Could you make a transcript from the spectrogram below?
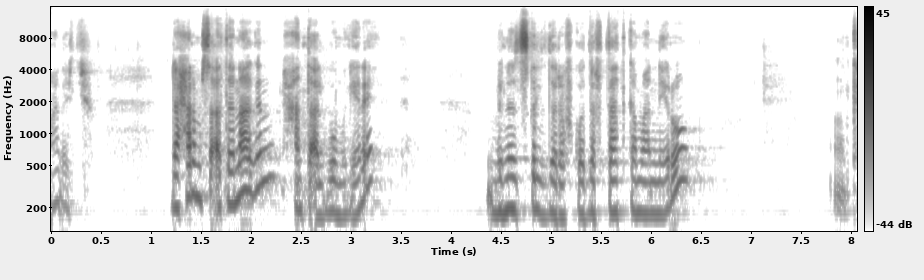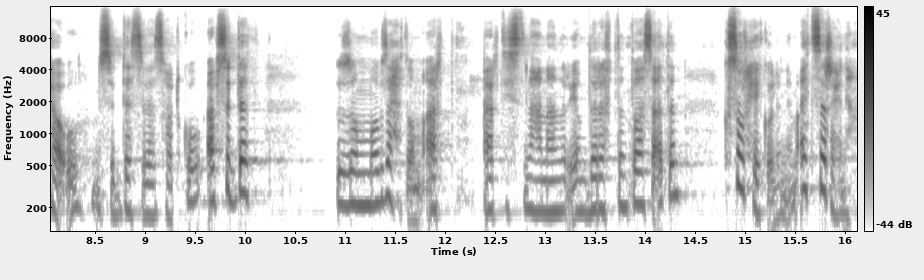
ማለት እዩ ዳሓር ምስ ኣተና ግን ሓንቲ ኣልቦም ገይረ ብንፅል ደረፍኮ ደርፍታት ከማን ነይሩ ካብኡ ንስደት ስለ ዝኸድኩ ኣብ ስደት እዞም መብዛሕትኦም ኣርት- ኣርቲስት ናህና ንሪኦም ደረፍትን ተዋሳእትን ክሰርሑ ኣይክእሉን እዮም ኣይትሰርሕን ኢኻ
